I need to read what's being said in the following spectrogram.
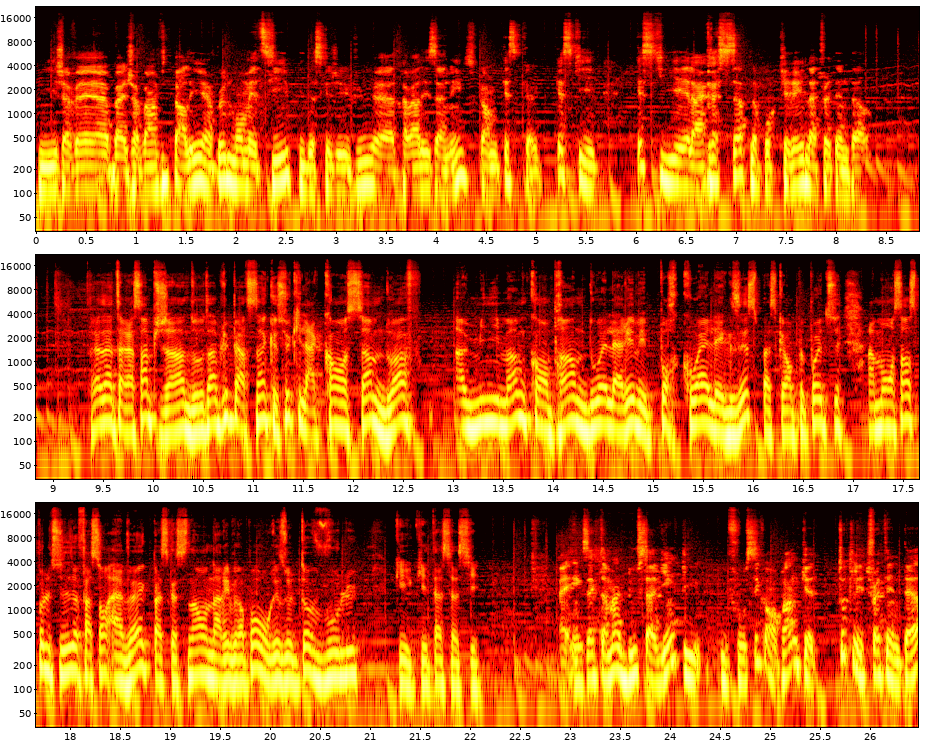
Puis j'avais ben, j'avais envie de parler un peu de mon métier puis de ce que j'ai vu euh, à travers les années. C'est comme qu'est-ce que qu'est-ce qui est la recette pour créer de la threat intel? Très intéressant, puis d'autant plus pertinent que ceux qui la consomment doivent un minimum comprendre d'où elle arrive et pourquoi elle existe, parce qu'on peut pas, à mon sens, pas l'utiliser de façon aveugle, parce que sinon on n'arrivera pas au résultat voulu qui est associé. Ben, exactement d'où ça vient. Puis il faut aussi comprendre que toutes les threat intel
